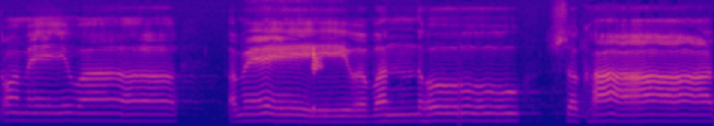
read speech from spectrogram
ત્વમેવ તમેવ બંધો સખા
